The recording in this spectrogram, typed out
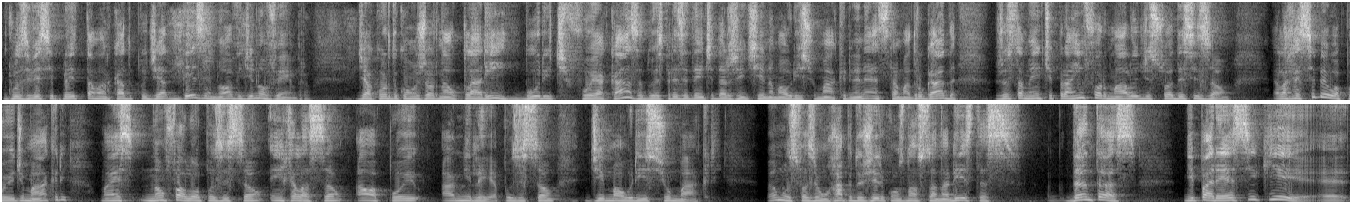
Inclusive, esse pleito está marcado para o dia 19 de novembro. De acordo com o jornal Clarim, Burit foi à casa do ex-presidente da Argentina, Maurício Macri, nesta madrugada, justamente para informá-lo de sua decisão. Ela recebeu o apoio de Macri, mas não falou a posição em relação ao apoio a Milei, a posição de Maurício Macri. Vamos fazer um rápido giro com os nossos analistas. Dantas, me parece que é,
